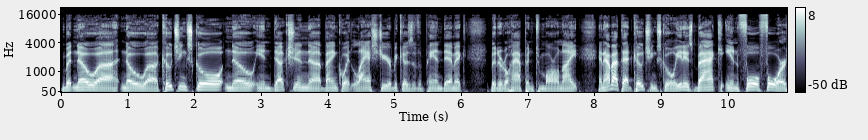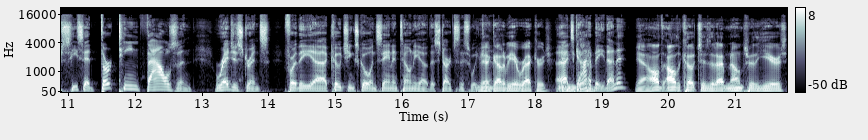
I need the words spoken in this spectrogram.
but no uh, no uh, coaching school, no induction uh, banquet last year because of the pandemic. But it'll happen tomorrow night. And how about that coaching school? It is back in full force. He said thirteen thousand registrants for the uh, coaching school in San Antonio that starts this weekend. Yeah, got to be a record. Uh, it's got to uh, be, doesn't it? Yeah, all all the coaches that I've known through the years,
